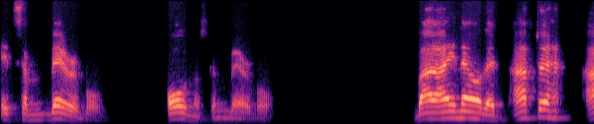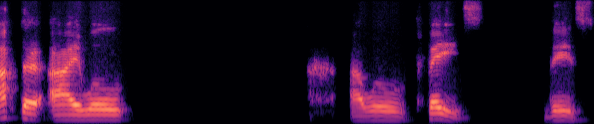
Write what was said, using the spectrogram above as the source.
it's unbearable, almost unbearable. But I know that after after I will I will face this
